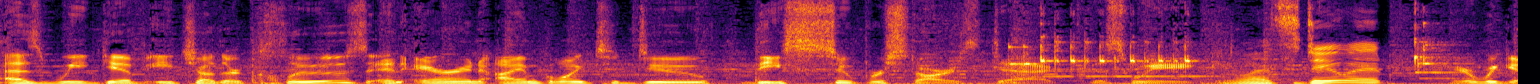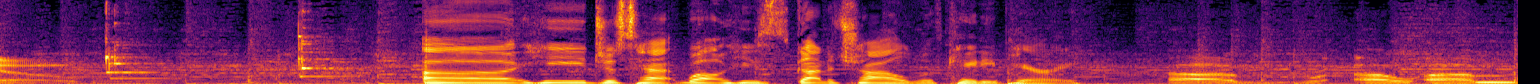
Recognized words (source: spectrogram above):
as we give each other clues. And Erin, I am going to do the Superstars deck this week. Let's do it. Here we go. Uh, he just had well, he's got a child with Katy Perry. Uh, oh, um,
